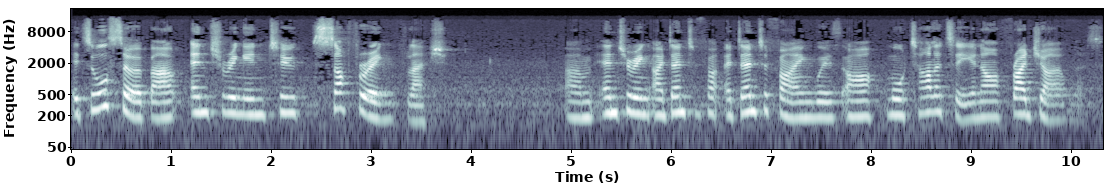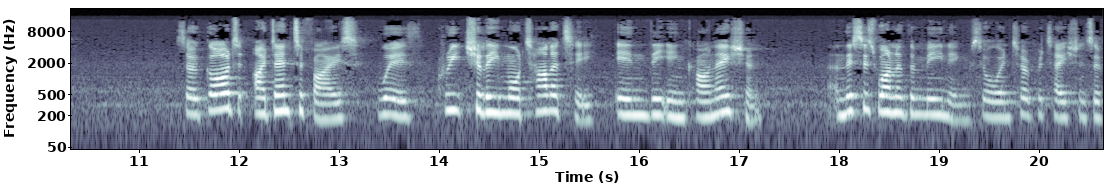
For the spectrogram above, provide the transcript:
it's also about entering into suffering flesh, um, entering, identifi- identifying with our mortality and our fragileness. So God identifies with creaturely mortality in the incarnation. And this is one of the meanings or interpretations of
